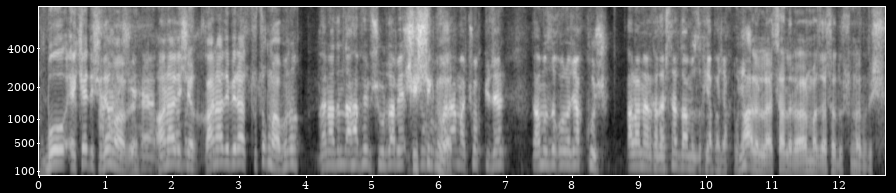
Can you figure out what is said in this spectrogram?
Bu eke dişi değil mi Ana abi? dişi, he, Ana damız- dişi. Kanadı biraz tutuk mu abi bunun? Bunu kanadında hafif şurada bir Şişlik mi var? Ama çok güzel damızlık olacak kuş. Alan arkadaşlar damızlık yapacak bunu. Alırlar salırlar almazlarsa dursunlar bu diş.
